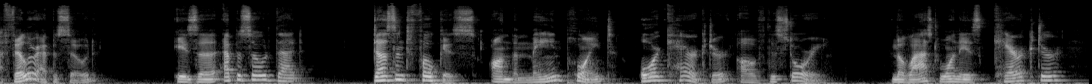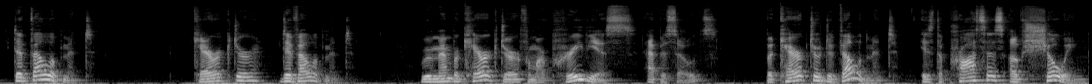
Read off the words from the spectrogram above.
A filler episode is an episode that doesn't focus on the main point or character of the story. And the last one is character development. Character development. Remember character from our previous episodes, but character development is the process of showing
